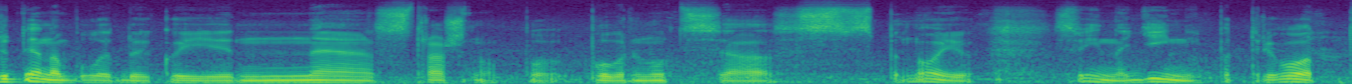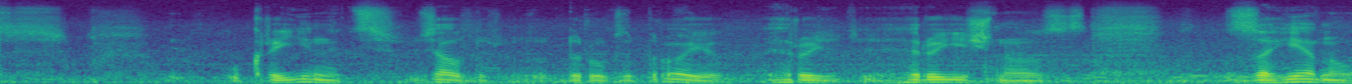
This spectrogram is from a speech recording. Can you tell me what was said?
людина була, до якої не страшно по- повернутися спиною. Свій надійний патріот українець взяв до- рук зброю, героїчно загинув.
